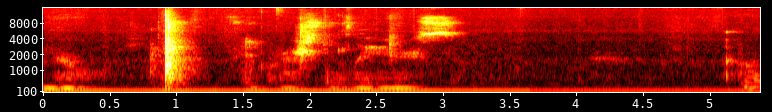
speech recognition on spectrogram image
Now, to brush the layers Okay.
